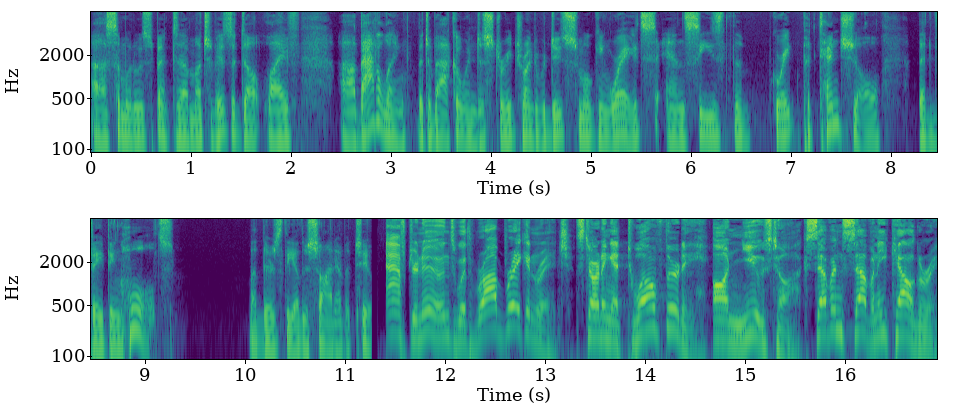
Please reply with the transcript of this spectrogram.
Uh, someone who spent uh, much of his adult life uh, battling the tobacco industry, trying to reduce smoking rates, and sees the great potential that vaping holds. But there's the other side of it too. Afternoons with Rob Breckenridge, starting at 12:30 on News Talk 770 Calgary.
